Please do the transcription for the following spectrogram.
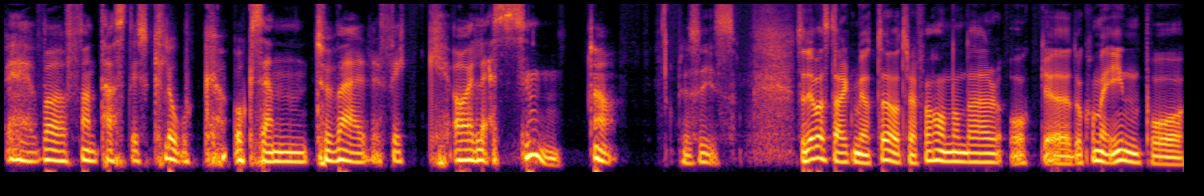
eh, var fantastiskt klok och sen tyvärr fick ALS. Mm. Ja. Precis. Så det var ett starkt möte att träffa honom där och eh, då kom jag in på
